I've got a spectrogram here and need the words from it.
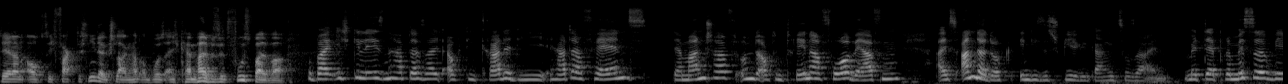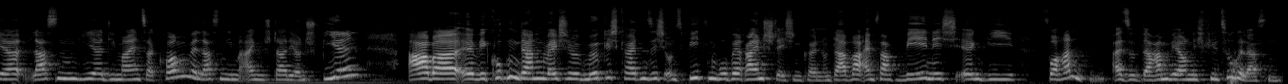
der dann auch sich faktisch niedergeschlagen hat, obwohl es eigentlich kein Ballbesitz Fußball war. Wobei ich gelesen habe, dass halt auch die gerade die Hertha-Fans der Mannschaft und auch dem Trainer vorwerfen, als Underdog in dieses Spiel gegangen zu sein. Mit der Prämisse, wir lassen hier die Mainzer kommen, wir lassen die im eigenen Stadion spielen, aber äh, wir gucken dann, welche Möglichkeiten sich uns bieten, wo wir reinstechen können. Und da war einfach wenig irgendwie vorhanden. Also da haben wir auch nicht viel zugelassen.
